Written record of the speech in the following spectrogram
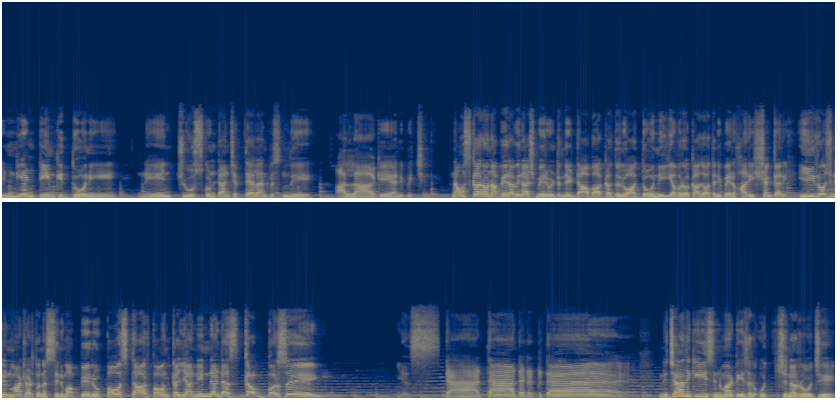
ఇండియన్ టీంకి ధోని నేను చూసుకుంటా అని చెప్తే ఎలా అనిపిస్తుంది? అలాగే అనిపించింది. నమస్కారం నా పేరు అవినాష్. మీరు వింటుంది డాబా కథలు. ఆ ధోని ఎవరో కాదో అతని పేరు హరీష్ శంకర్. ఈ రోజు నేను మాట్లాడుతున్న సినిమా పేరు power star Pawan Kalyan in and as Gabbar Singh. Yes నిజానికి ఈ సినిమా టీజర్ వచ్చిన రోజే.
